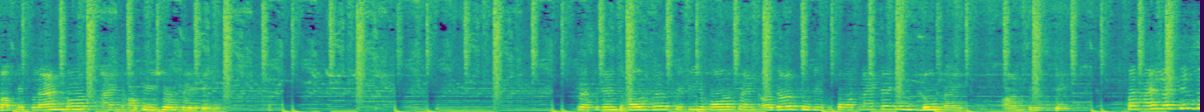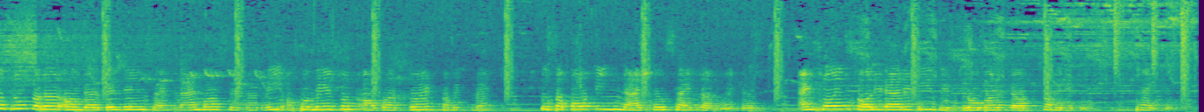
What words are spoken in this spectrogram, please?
public landmarks and official buildings. President houses, city halls and others to be spotlighted in blue light on this day. By highlighting the blue color on their buildings and landmarks is a reaffirmation of our joint commitment to supporting national sign languages and showing solidarity with global communities. Thank you.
